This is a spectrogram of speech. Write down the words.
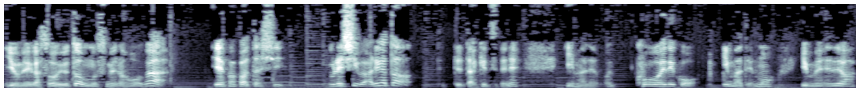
嫁がそう言うと、娘の方が、いや、パパ、私、嬉しいわ、ありがとうって言って抱きついてね、今でも、小声でこう、今でも、夢では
